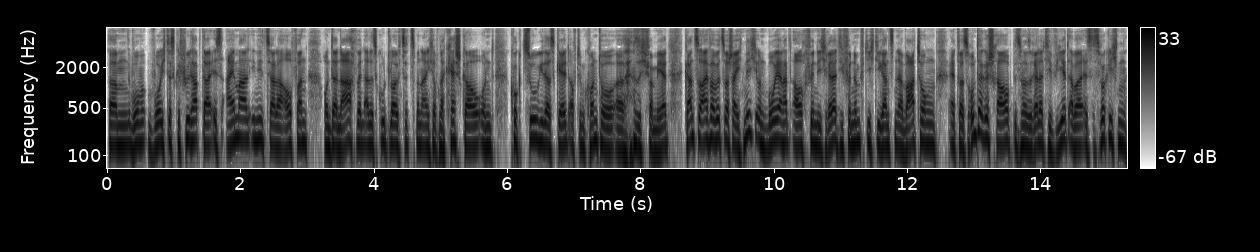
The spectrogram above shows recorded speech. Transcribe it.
ähm, wo, wo ich das Gefühl habe, da ist einmal initialer Aufwand und danach, wenn alles gut läuft, sitzt man eigentlich auf einer Cash-Cow und guckt zu, wie das Geld auf dem Konto äh, sich vermehrt. Ganz so einfach wird es wahrscheinlich nicht und Bojan hat auch, finde ich, relativ vernünftig die ganzen Erwartungen etwas runtergeschraubt, bzw. relativiert, aber es ist wirklich ein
